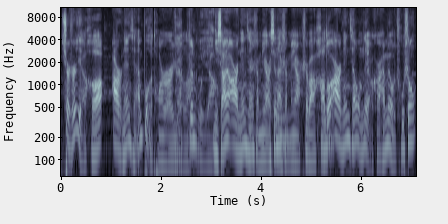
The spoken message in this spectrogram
确实也和二十年前不可同日而语了，真不一样。你想想二十年前什么样，现在什么样，是吧？好多二十年前我们的小孩还没有出生，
